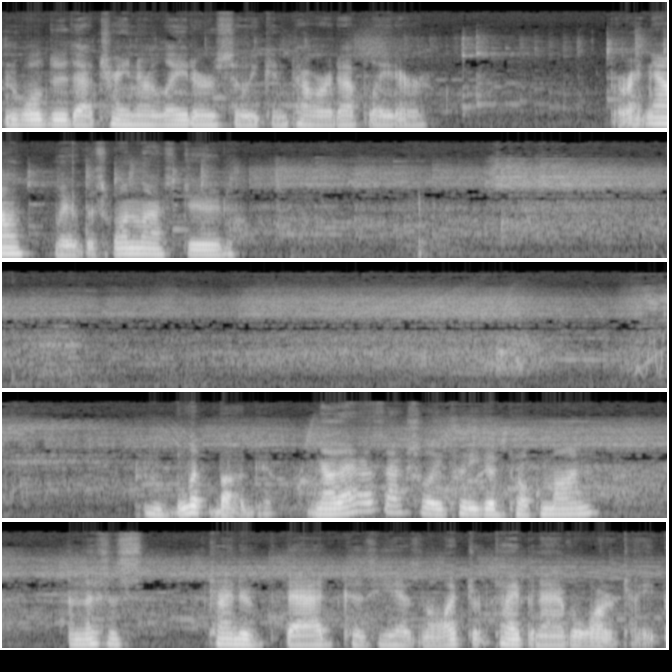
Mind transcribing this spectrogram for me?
And we'll do that trainer later so we can power it up later. But right now, we have this one last dude. Blipbug. Now that is actually a pretty good Pokemon. And this is kind of bad because he has an electric type and I have a water type.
